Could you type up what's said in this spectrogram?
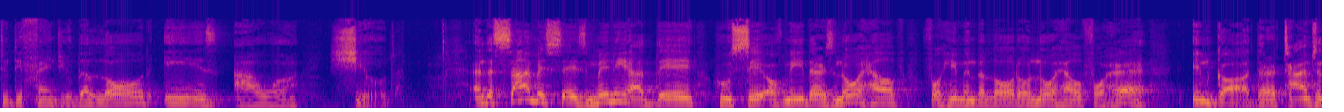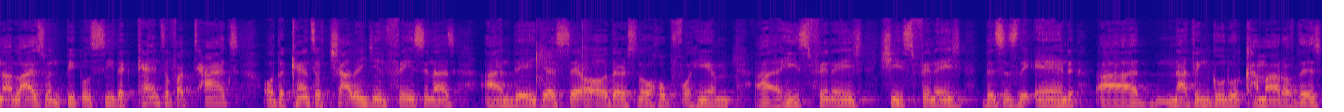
to defend you. The Lord is our shield. And the psalmist says, Many are they who say of me, There is no help for him in the Lord, or no help for her in God. There are times in our lives when people see the kinds of attacks or the kinds of challenges facing us, and they just say, Oh, there's no hope for him. Uh, he's finished. She's finished. This is the end. Uh, nothing good will come out of this.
